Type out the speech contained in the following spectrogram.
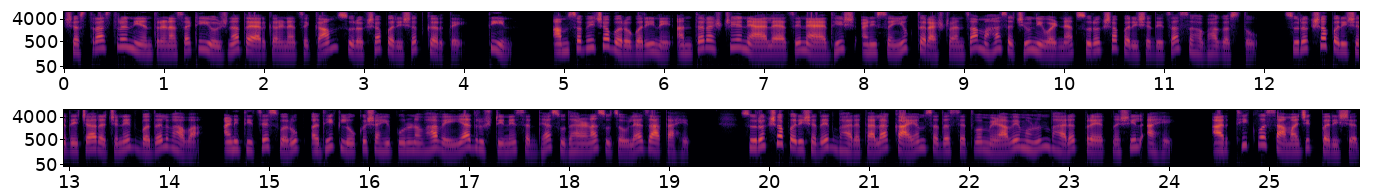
शस्त्रास्त्र नियंत्रणासाठी योजना तयार करण्याचे काम सुरक्षा परिषद करते. तीन आमसभेच्या बरोबरीने आंतरराष्ट्रीय न्यायालयाचे न्यायाधीश आणि संयुक्त राष्ट्रांचा महासचिव निवडण्यात सुरक्षा परिषदेचा सहभाग असतो. सुरक्षा परिषदेच्या रचनेत बदल व्हावा आणि तिचे स्वरूप अधिक लोकशाहीपूर्ण व्हावे या दृष्टीने सध्या सुधारणा सुचवल्या जात आहेत. सुरक्षा परिषदेत भारताला कायम सदस्यत्व मिळावे म्हणून भारत प्रयत्नशील आहे. आर्थिक व सामाजिक परिषद.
